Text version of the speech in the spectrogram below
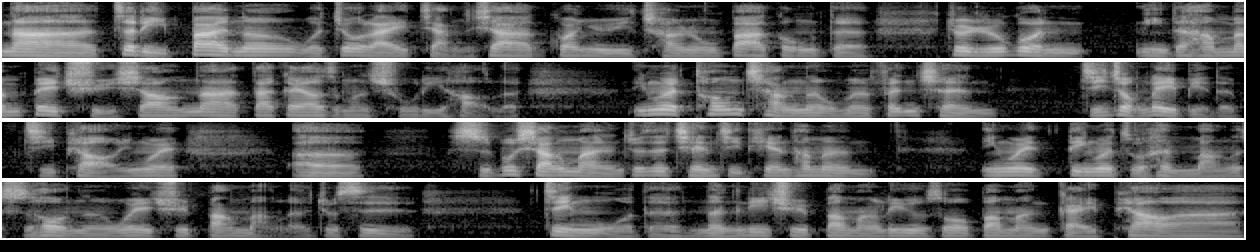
那这礼拜呢，我就来讲一下关于长荣罢工的。就如果你的航班被取消，那大概要怎么处理好了？因为通常呢，我们分成几种类别的机票，因为呃，实不相瞒，就是前几天他们因为定位组很忙的时候呢，我也去帮忙了，就是。尽我的能力去帮忙，例如说帮忙改票啊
